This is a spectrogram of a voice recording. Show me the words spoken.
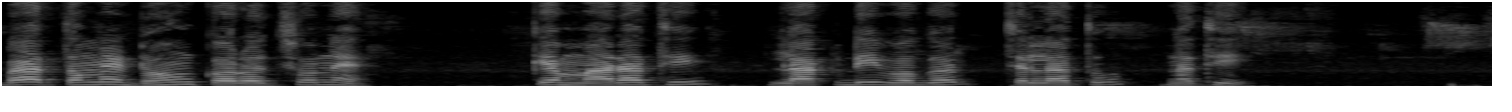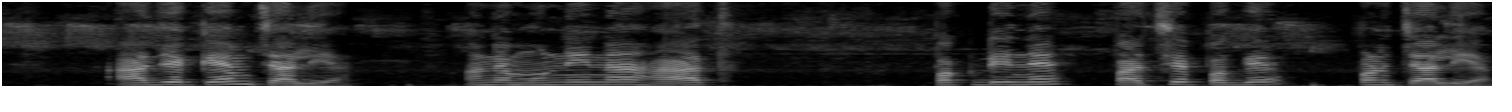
બા, તમે ઢોંગ કરો છો ને કે મારાથી લાકડી વગર ચલાતું નથી? આજે કેમ ચાલ્યા? અને મુનિના હાથ પકડીને પાછે પગે પણ ચાલ્યા.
